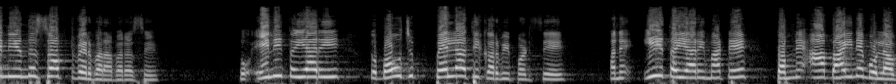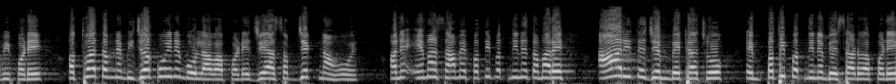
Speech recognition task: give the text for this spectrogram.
એની અંદર સોફ્ટવેર બરાબર હશે તો એની તૈયારી તો બહુ જ પહેલાથી કરવી પડશે અને એ તૈયારી માટે તમને આ બાઈને બોલાવવી પડે, અથવા તમને બીજા કોઈને બોલાવવા પડે, જે આ સબ્જેક્ટ ના હોય. અને એમાં સામે પતિ પત્નીને તમારે આ રીતે જેમ બેઠા છો, એમ પતિ પત્નીને બેસાડવા પડે.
